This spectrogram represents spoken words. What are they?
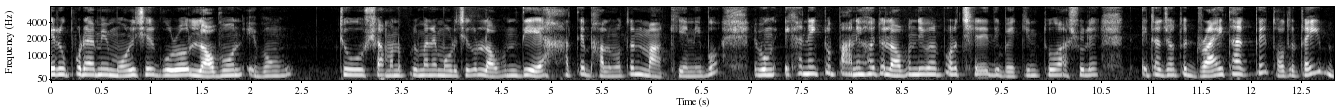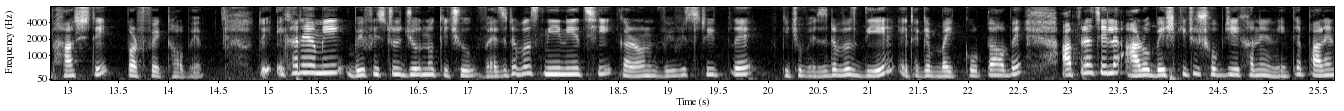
এর উপরে আমি মরিচের গুঁড়ো, লবণ এবং একটু সামান্য পরিমাণে মরিচের লবণ দিয়ে হাতে ভালো মতন মাখিয়ে নিব। এবং এখানে একটু পানি হয়তো লবণ দেওয়ার পর ছেড়ে দিবে, কিন্তু আসলে এটা যত ড্রাই থাকবে, ততটাই ভাসতে পারফেক্ট হবে। তো এখানে আমি বিফ স্টুর জন্য কিছু ভেজিটেবলস নিয়ে নিয়েছি, কারণ বিফ স্ট্রিতে কিছু ভেজিটেবলস দিয়ে এটাকে বাইক করতে হবে। আপনারা চাইলে আরও বেশ কিছু সবজি এখানে নিতে পারেন।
